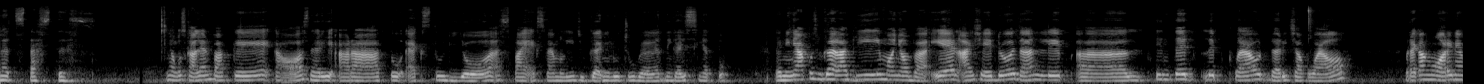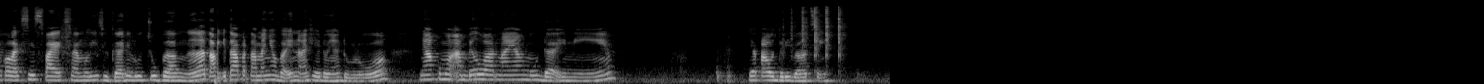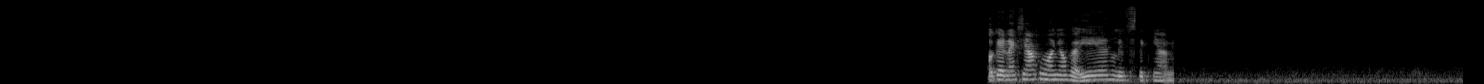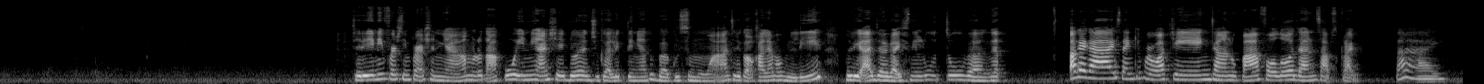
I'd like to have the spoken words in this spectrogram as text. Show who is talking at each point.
Speaker 1: Let's test this. Aku sekalian pakai kaos dari Ara 2X Studio, Spy X Family juga ini lucu banget nih guys, inget tuh. Dan ini aku juga lagi mau nyobain eyeshadow dan lip uh, tinted lip cloud dari Jackwell. Mereka ngeluarin yang koleksi Spy X Family juga, ini lucu banget. Tapi kita pertama nyobain eyeshadownya dulu. Ini aku mau ambil warna yang muda ini. Ya powdery banget sih. Oke, okay, nextnya aku mau nyobain lipsticknya. Jadi ini first impressionnya, menurut aku ini eyeshadow dan juga lip tintnya tuh bagus semua. Jadi kalau kalian mau beli, beli aja guys, ini lucu banget. Oke okay guys, thank you for watching. Jangan lupa follow dan subscribe. Bye!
